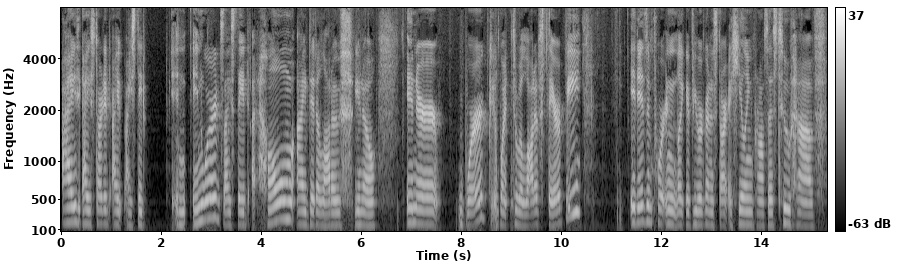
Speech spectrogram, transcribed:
i i started i i stayed in inwards i stayed at home. I did a lot of you know inner work went through a lot of therapy. It is important like if you are going to start a healing process to have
